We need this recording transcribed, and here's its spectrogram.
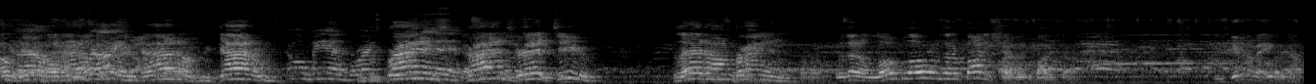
Oh, oh no. Got him. Got him. Got him. Oh man, Brian's Brian's, bleeding. Brian's red too. Blood on Brian. Was that a low blow or was that a body Oh, shot? there's a body shot. He's giving him an eight count.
